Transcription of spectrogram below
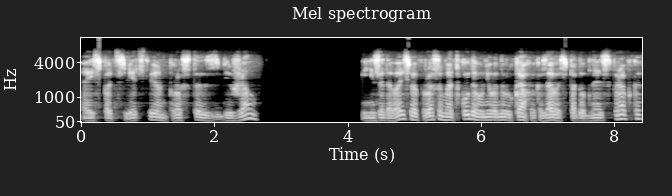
а из-под следствия он просто сбежал и не задаваясь вопросом, откуда у него на руках оказалась подобная справка,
